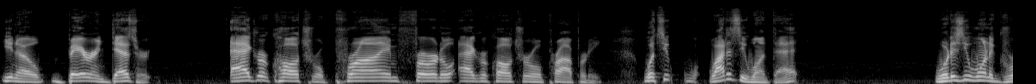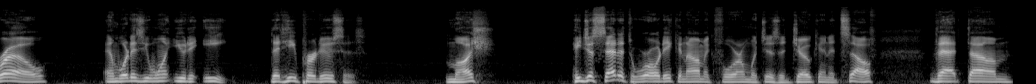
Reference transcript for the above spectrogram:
you know, barren desert, agricultural, prime, fertile agricultural property. What's he? Why does he want that? What does he want to grow, and what does he want you to eat that he produces? Mush. He just said at the World Economic Forum, which is a joke in itself, that um,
